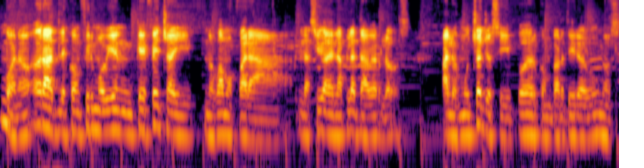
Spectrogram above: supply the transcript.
Bueno, ahora les confirmo bien qué fecha y nos vamos para la ciudad de La Plata a verlos a los muchachos y poder compartir unos,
